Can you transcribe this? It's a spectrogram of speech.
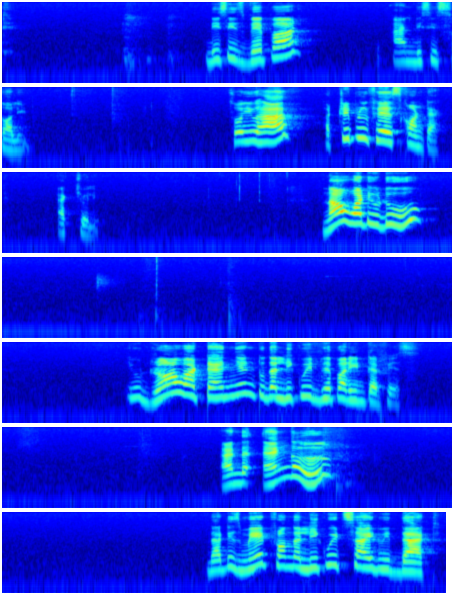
this is vapor and this is solid. So, you have a triple phase contact actually. Now, what you do you draw a tangent to the liquid vapor interface and the angle that is made from the liquid side with that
